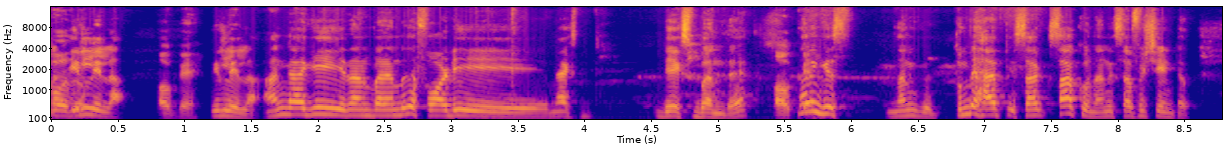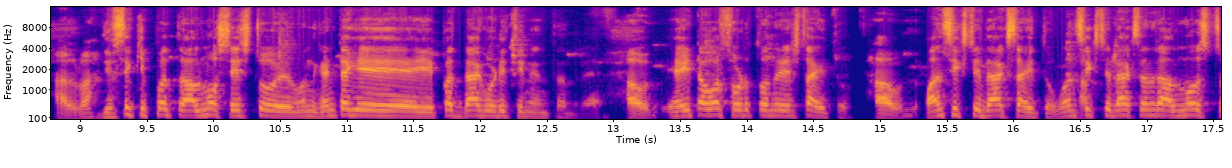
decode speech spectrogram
ಅಂತ ಇರ್ಲಿಲ್ಲ, ಓಕೆ ಇರ್ಲಿಲ್ಲ. ಹಂಗಾಗಿ ನಾನು ಬಂದ್ರೆ ಫಾರ್ಟಿ ಮ್ಯಾಕ್ಸ್ ಡಿ ಬಂದೆ. ಓಕೆ ನನಗೆ ನನಗೆ ತುಂಬಾ ಹ್ಯಾಪಿ ಸಾಕು ಸಾಕು ನನಗೆ ಸಫಿಶಿಯಂಟ್ ಅಲ್ವಾ? ದಿವಸಕ್ಕೆ ಇಪ್ಪತ್ತು ಆಲ್ಮೋಸ್ಟ್ ಎಷ್ಟು ಒಂದ್ ಗಂಟೆಗೆ ಇಪ್ಪತ್ತು ಬ್ಯಾಗ್ ಹೊಡಿತೀನಿ ಅಂತಂದ್ರೆ ಹೌದು. ಏಟ್ ಅವರ್ಸ್ ಹೊಡ್ತು ಅಂದ್ರೆ ಎಷ್ಟಾಯ್ತು? ಹೌದು. ಒನ್ ಸಿಕ್ಸ್ಟಿ ಬ್ಯಾಗ್ಸ್ ಆಯ್ತು. ಒನ್ ಸಿಕ್ಸ್ಟಿ ಬ್ಯಾಗ್ಸ್ ಅಂದ್ರೆ ಆಲ್ಮೋಸ್ಟ್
